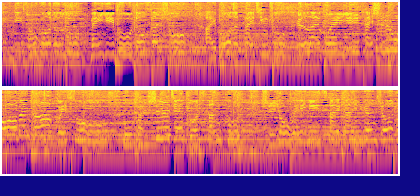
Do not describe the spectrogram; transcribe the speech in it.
陪你走过的路，每一步都算数。爱过了才清楚，原来回忆才是我们的归宿。不管世界多残酷，只有为你才甘愿这段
